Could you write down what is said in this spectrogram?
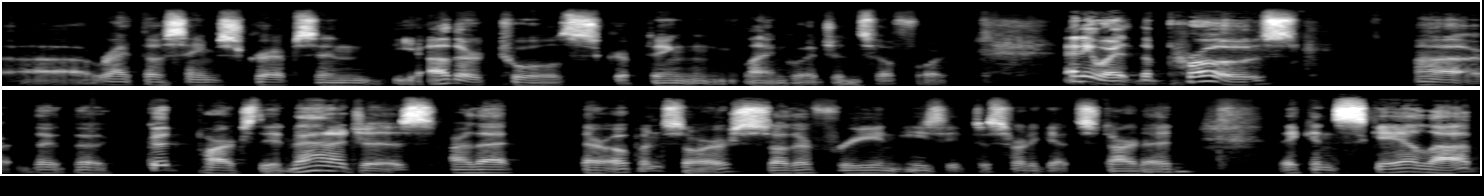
uh, write those same scripts in the other tools scripting language and so forth anyway the pros uh, the, the good parts the advantages are that they're open source, so they're free and easy to sort of get started. They can scale up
